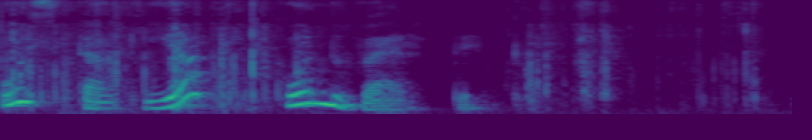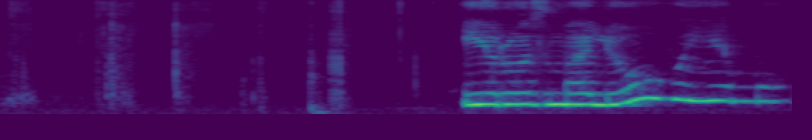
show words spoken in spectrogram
ось так, як конвертик. І розмальовуємо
